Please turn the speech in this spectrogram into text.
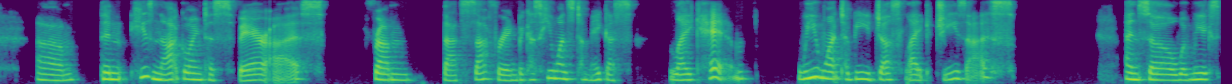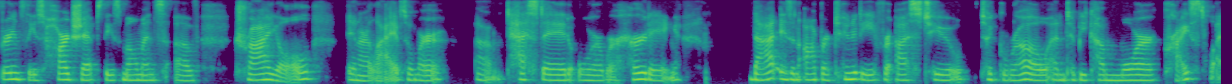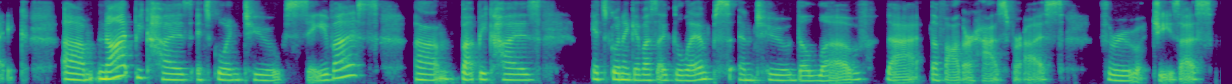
um, then he's not going to spare us from that suffering because he wants to make us like him. We want to be just like Jesus. And so when we experience these hardships, these moments of trial in our lives, when we're um, tested or we're hurting, that is an opportunity for us to to grow and to become more christ-like um, not because it's going to save us um, but because it's going to give us a glimpse into the love that the father has for us through jesus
